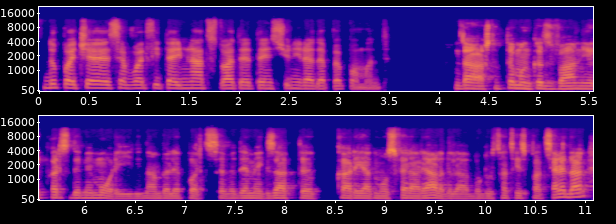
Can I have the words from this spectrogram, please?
după ce se vor fi terminat toate tensiunile de pe pământ. Da, așteptăm în câțiva ani cărți de memorii din ambele părți, să vedem exact uh, care e atmosfera reală de la bordul stației spațiale, dar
